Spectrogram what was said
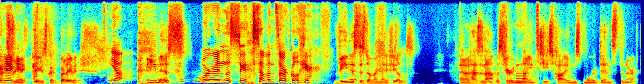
okay, answering okay. a previous question. But anyway, yeah Venus, we're in the seventh circle here Venus is no magnetic field. and it has an atmosphere 90 times more dense than Earth.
